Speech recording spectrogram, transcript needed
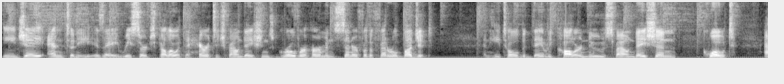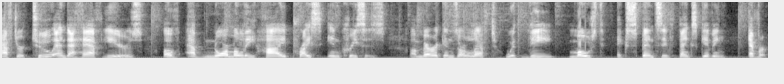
E.J. Antoni is a research fellow at the Heritage Foundation's Grover Hermann Center for the Federal Budget and he told the Daily Caller News Foundation, quote, after two and a half years of abnormally high price increases, Americans are left with the most expensive Thanksgiving ever.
